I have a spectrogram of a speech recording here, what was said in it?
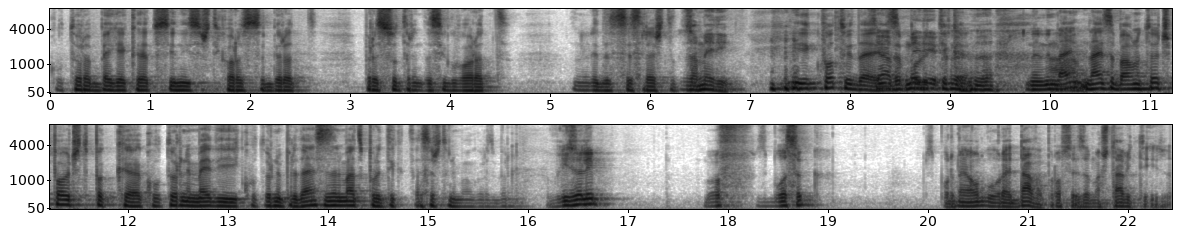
култура БГ, където си едни и същи хора се събират през сутрин да си говорят, нали, да се срещат. За медии. И каквото и да е, за политика. да. Нали, най- най-забавното е, че повечето пък културни медии и културни предания се занимават с политика. Това също не мога да разбера. Влиза ли в сблъсък? Според мен отговор е да, въпрос е за мащабите и за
